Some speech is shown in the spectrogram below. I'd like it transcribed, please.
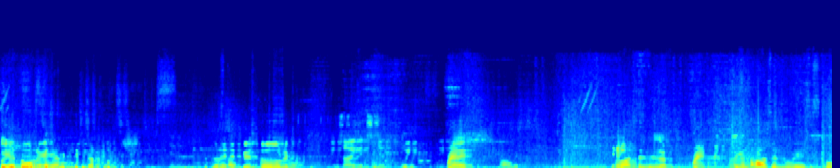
Kuya Tori! Ayan. Tunanin ko yung Tori. Yung silence niya. Uy! Nice. Awit. Cancel sila. Ayun, na-cancel mo eh. Sis ko.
